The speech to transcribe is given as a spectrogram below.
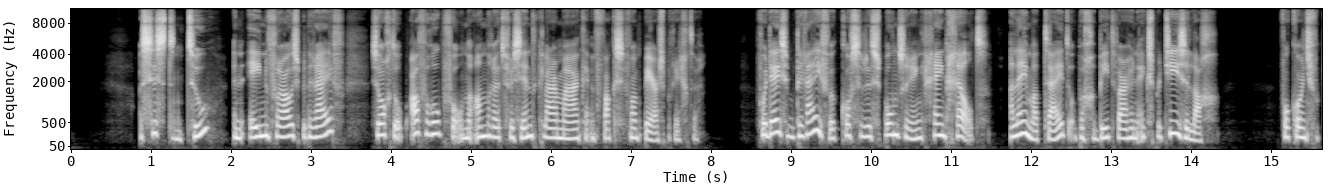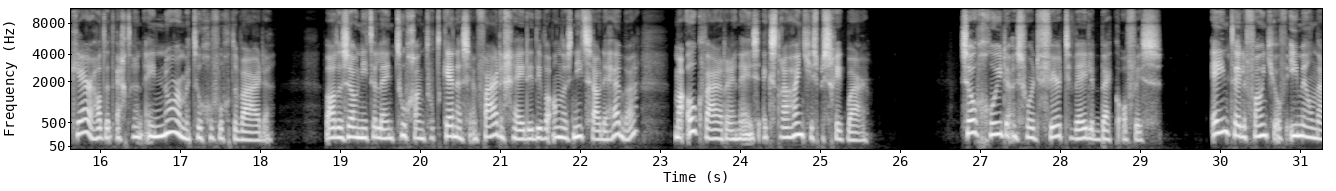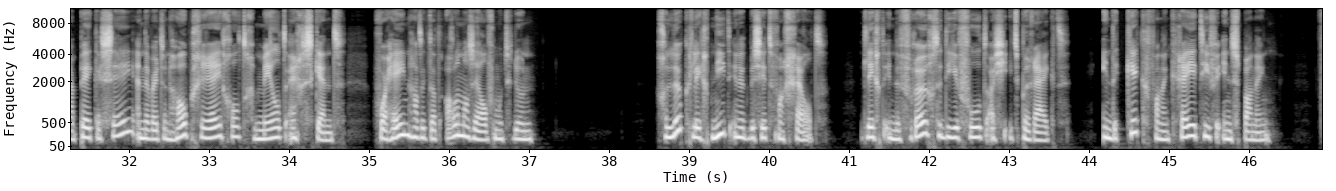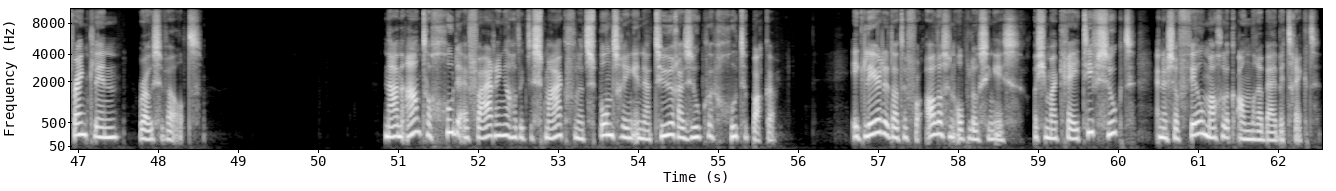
Assistant 2, een eenvrouwsbedrijf, zorgde op afroep voor onder andere het verzend klaarmaken en faxen van persberichten. Voor deze bedrijven kostte de sponsoring geen geld, alleen wat tijd op een gebied waar hun expertise lag. Voor Coins Verkeer had het echter een enorme toegevoegde waarde. We hadden zo niet alleen toegang tot kennis en vaardigheden die we anders niet zouden hebben, maar ook waren er ineens extra handjes beschikbaar. Zo groeide een soort virtuele back-office. Eén telefoontje of e-mail naar PKC en er werd een hoop geregeld, gemaild en gescand. Voorheen had ik dat allemaal zelf moeten doen. Geluk ligt niet in het bezit van geld. Het ligt in de vreugde die je voelt als je iets bereikt. In de kick van een creatieve inspanning. Franklin Roosevelt. Na een aantal goede ervaringen had ik de smaak van het sponsoring in natura zoeken goed te pakken. Ik leerde dat er voor alles een oplossing is, als je maar creatief zoekt en er zoveel mogelijk anderen bij betrekt.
